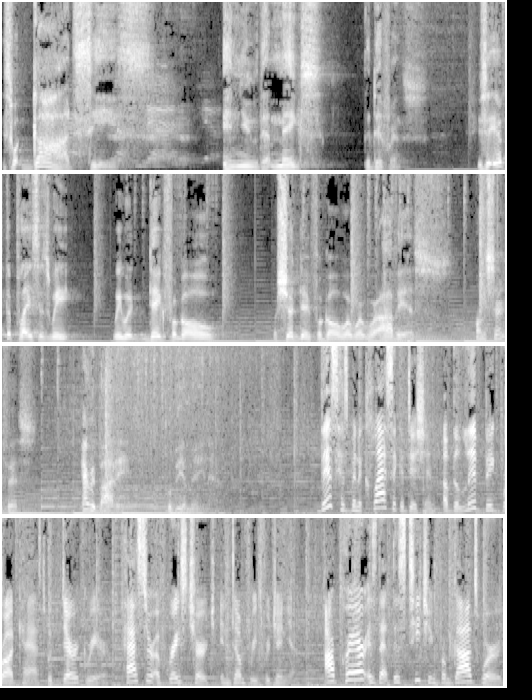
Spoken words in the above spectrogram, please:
it's what God sees in you that makes the difference. You see, if the places we, we would dig for gold or should dig for gold were, were, were obvious on the surface, everybody would be a millionaire. This has been a classic edition of the Live Big broadcast with Derek Grier, pastor of Grace Church in Dumfries, Virginia. Our prayer is that this teaching from God's Word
